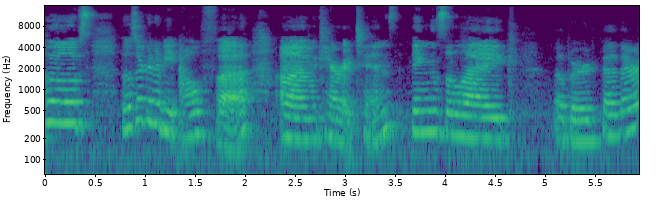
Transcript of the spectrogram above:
hooves, those are going to be alpha um, keratins. Things like a bird feather,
